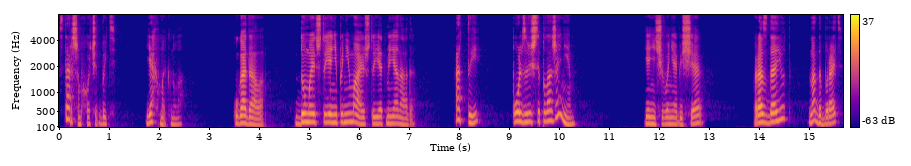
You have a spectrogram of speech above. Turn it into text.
«Старшим хочет быть». Я хмыкнула. «Угадала. Думает, что я не понимаю, что ей от меня надо». «А ты? Пользуешься положением?» «Я ничего не обещаю. Раздают, надо брать.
